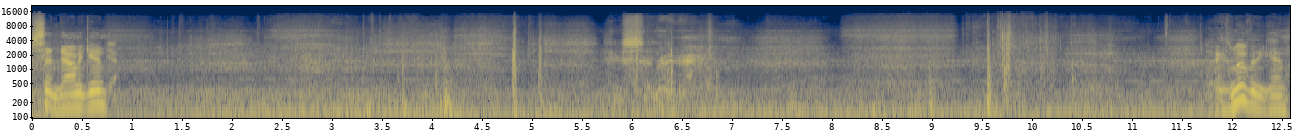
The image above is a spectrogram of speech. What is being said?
Sitting down again? Yeah. He's moving again.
